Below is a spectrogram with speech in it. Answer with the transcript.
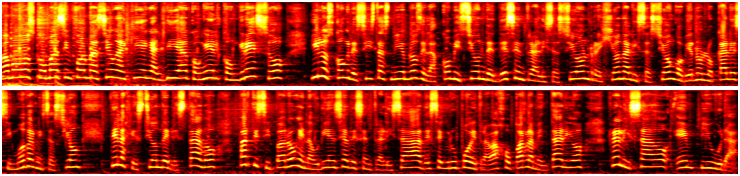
Vamos con más información aquí en Al día con el Congreso y los congresistas miembros de la Comisión de Descentralización, Regionalización, Gobiernos Locales y Modernización de la Gestión del Estado participaron en la audiencia descentralizada de ese grupo de trabajo parlamentario realizado en Piura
